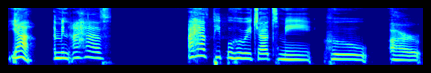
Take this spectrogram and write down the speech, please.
Yeah. I mean, I have I have people who reach out to me who are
